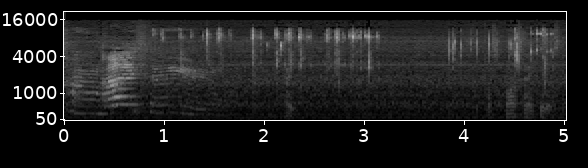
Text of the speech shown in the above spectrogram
考えすぎるはいパソコンは最強ですね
